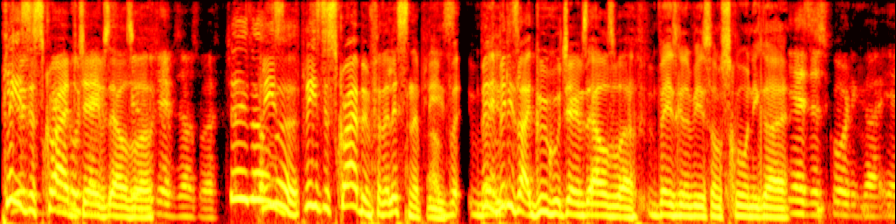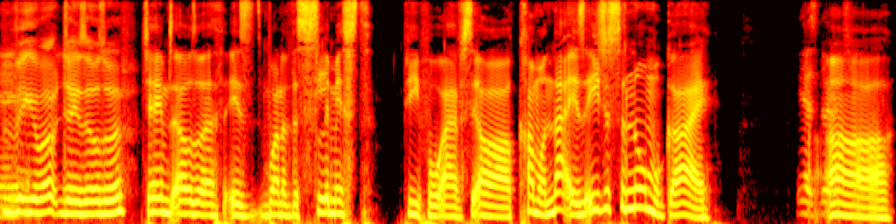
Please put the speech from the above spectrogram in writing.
Please Google- describe Google James Google Ellsworth. James Ellsworth. James Please, Ellsworth. please describe him for the listener, please. Uh, but- Billy- but- Billy's like Google James Ellsworth. Bet he's going to be some scrawny guy. Yeah, he's a scoring guy. Yeah, Think yeah. about James Ellsworth. James Ellsworth is one of the slimmest people I've seen. Oh, come on, that is he's just a normal guy. He has no. Ah,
